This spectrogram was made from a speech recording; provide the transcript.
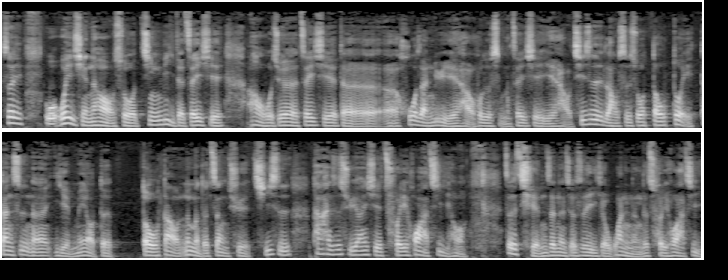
所以我我以前哈所经历的这一些啊，我觉得这些的呃豁然率也好，或者什么这些也好，其实老实说都对，但是呢也没有的都到那么的正确。其实它还是需要一些催化剂哈。这个钱真的就是一个万能的催化剂，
